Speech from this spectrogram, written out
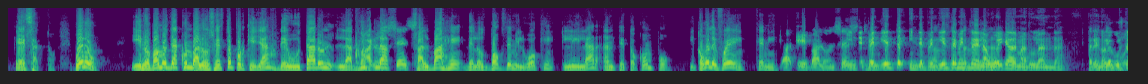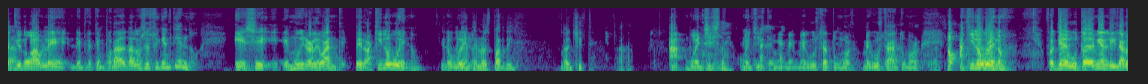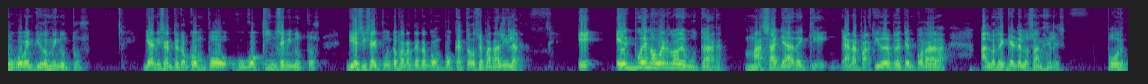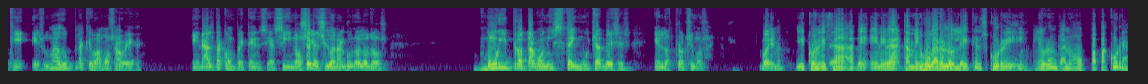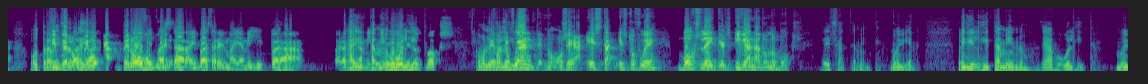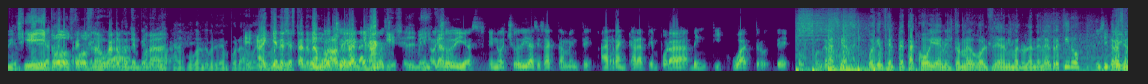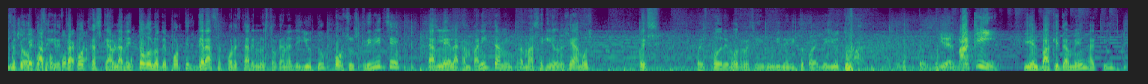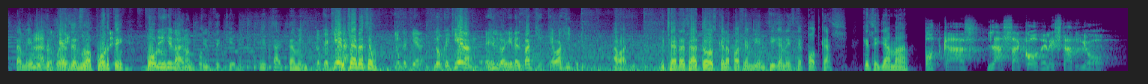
Exacto. Bueno, y nos vamos ya con baloncesto porque ya debutaron la dupla salvaje de los Bucks de Milwaukee, Lilar ante Tocompo. ¿Y cómo le fue, Kenny? Eh, baloncesto. Independiente, independientemente de la huelga de Madulanda, que no le gusta que uno hable de pretemporada del baloncesto, y que entiendo ese es muy relevante. Pero aquí lo bueno. Lo bueno no es Party? No, chiste. Ah, buen chiste, buen chiste. Me, gusta tu humor. Me gusta tu humor. No, aquí lo bueno fue que debutó Demian Lilar, jugó 22 minutos. Yanis Antetokounmpo jugó 15 minutos. 16 puntos para Antetokounmpo, 14 para Lilar. Eh, es bueno verlo debutar, más allá de que gana partido de pretemporada a los Lakers de Los Ángeles, porque es una dupla que vamos a ver en alta competencia, si no se lesiona alguno de los dos, muy protagonista y muchas veces en los próximos años. Bueno, y con esa de NBA también jugaron los Lakers, Curry LeBron ganó Papa Curry otra vez. Pero, ojo, ahí va, a estar, ahí va a estar el Miami Heat para, para ahí, también jugó el Heat. ¿Cómo le pero eso fue antes, ¿no? O sea, esta, esto fue Box Lakers y ganaron los Box. Exactamente, muy bien. Y el Heat también, ¿no? Ya jugó el Heat. Muy bien. Sí, todos, todos están jugando pretemporada. Están jugando pretemporada. Eh, hay quienes están enamorados de Jaime Jaques, el mexicano. En ocho días, en ocho días exactamente, arranca la temporada 24 de Pues gracias. Jueguense el petaco hoy en el torneo de golf de Animal Holanda en el retiro. Y gracias a todos por seguir este podcast que habla de todos los deportes. Gracias por estar en nuestro canal de YouTube, por suscribirse, darle a la campanita. Mientras más seguidores seamos, pues, pues podremos recibir un dinerito por ahí de YouTube. y del Baki. Y el Baki también, aquí. También usted puede hacer su aporte voluntario, si usted quiere. Exactamente. Lo que quieran. Muchas gracias. Lo que quieran, lo que quieran déjenlo ahí en el Baki, aquí abajito. Abajito. Muchas gracias a todos, que la pasen bien. Sigan este podcast que se llama Podcast La Sacó del Estadio.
